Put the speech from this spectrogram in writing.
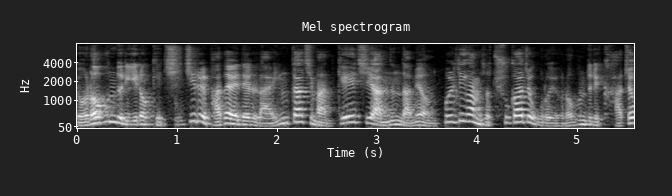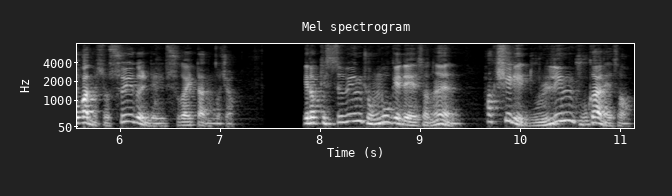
여러분들이 이렇게 지지를 받아야 될 라인까지만 깨지 않는다면 홀딩하면서 추가적으로 여러분들이 가져가면서 수익을 낼 수가 있다는 거죠. 이렇게 스윙 종목에 대해서는 확실히 눌림 구간에서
